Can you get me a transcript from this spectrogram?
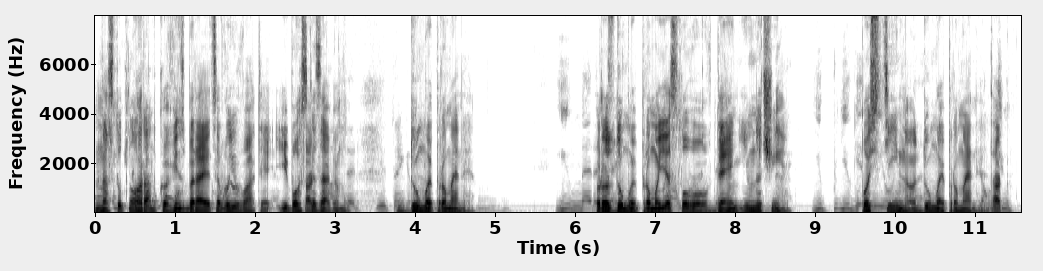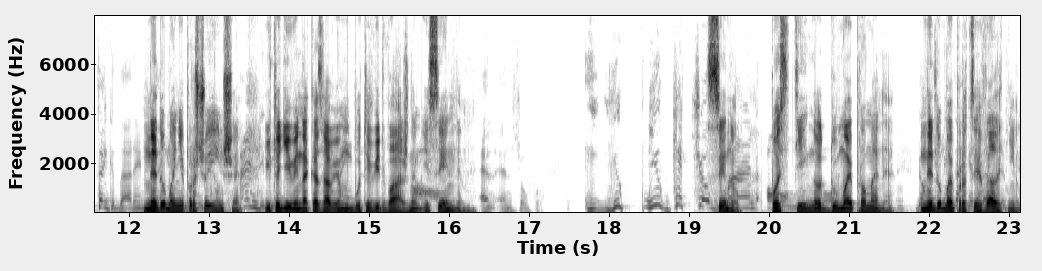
Наступного ранку він збирається воювати, і Бог сказав йому: думай про мене, роздумуй про моє слово вдень і вночі. Постійно думай про мене. Так. Не думай ні про що інше. І тоді він наказав йому бути відважним і сильним. Сину, постійно думай про мене. Не думай про цих велетнів.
